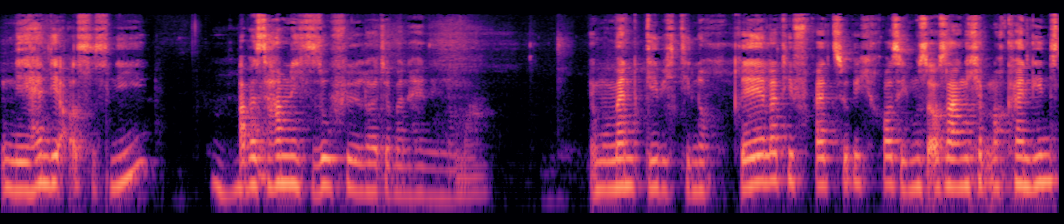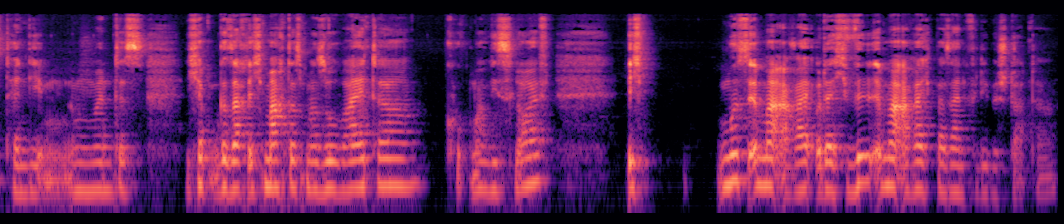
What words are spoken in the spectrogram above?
Nee, Handy aus ist nie, mhm. aber es haben nicht so viele Leute meine Handynummer. Im Moment gebe ich die noch relativ freizügig raus. Ich muss auch sagen, ich habe noch kein Diensthandy. Im Moment ist, ich habe gesagt, ich mache das mal so weiter, guck mal, wie es läuft. Ich muss immer erreich oder ich will immer erreichbar sein für die Bestatter.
